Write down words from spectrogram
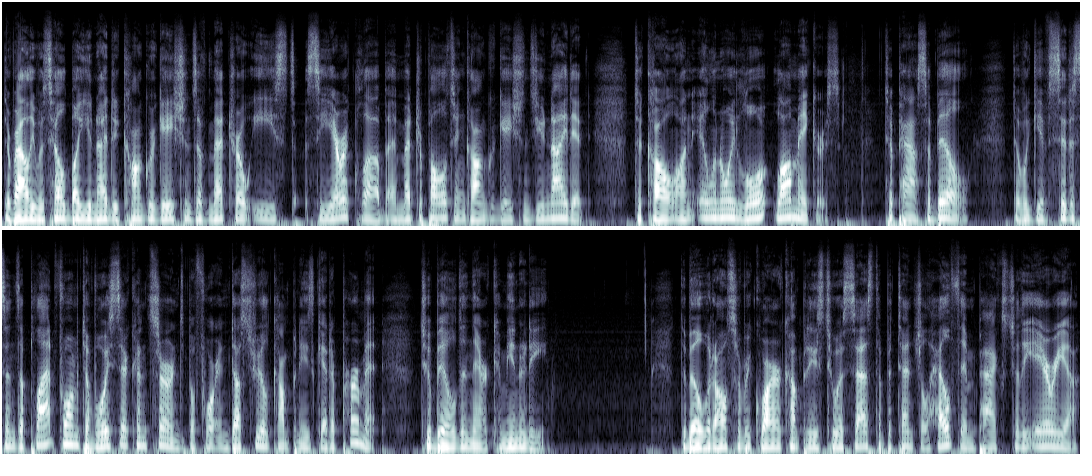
The rally was held by United Congregations of Metro East, Sierra Club, and Metropolitan Congregations United to call on Illinois law- lawmakers to pass a bill that would give citizens a platform to voice their concerns before industrial companies get a permit to build in their community. The bill would also require companies to assess the potential health impacts to the area,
